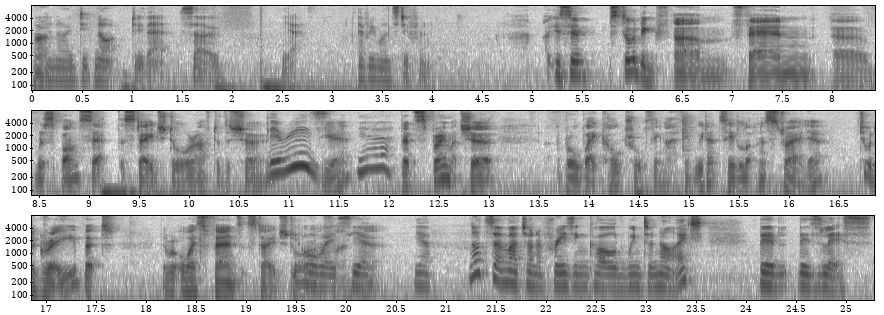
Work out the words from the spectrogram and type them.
Right. and I did not do that. So, yeah, everyone's different. Is there still a big um, fan uh, response at the stage door after the show? There is, Yeah? yeah. That's very much a, a Broadway cultural thing, I think. We don't see it a lot in Australia, to a degree, but there are always fans at stage door. Always, find, yeah. yeah, Not so much on a freezing cold winter night. There, there's less,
